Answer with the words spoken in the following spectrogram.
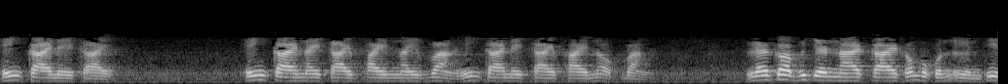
เห็นกายในกายเห็นกายในกายภายในบ้างเห็นกายในกายภายนอกบ้าง แล้วก็พิจารณากายของบุคคลอื่น ที่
